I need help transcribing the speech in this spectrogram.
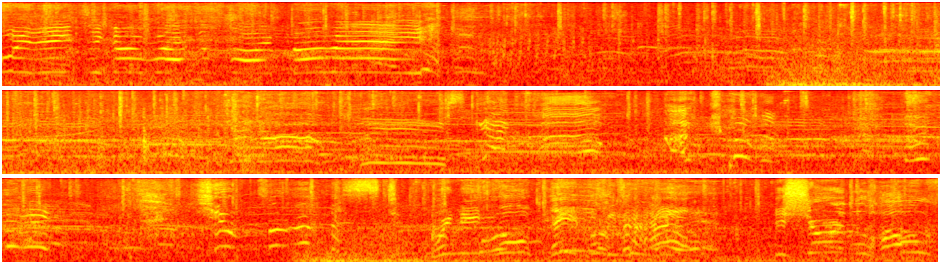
We need to go back and find Mummy! Get up, please! Get up! I can't! Mummy! You must! We need more people to help! You sure it'll hold?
